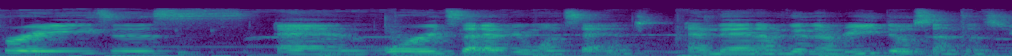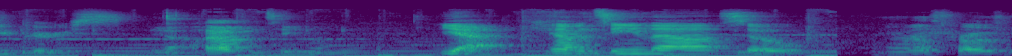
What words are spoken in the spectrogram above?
phrases and words that everyone sent and then i'm gonna read those sentences to Pierce Yeah, I haven't seen them. yeah you haven't seen that so Oh, that's frozen.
